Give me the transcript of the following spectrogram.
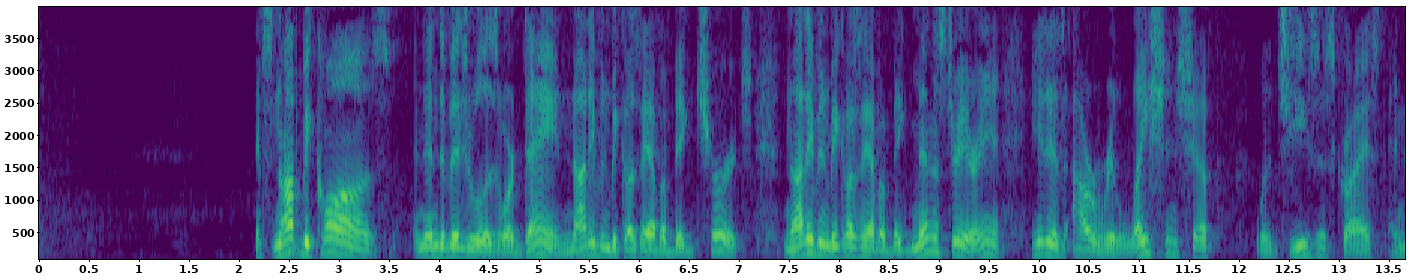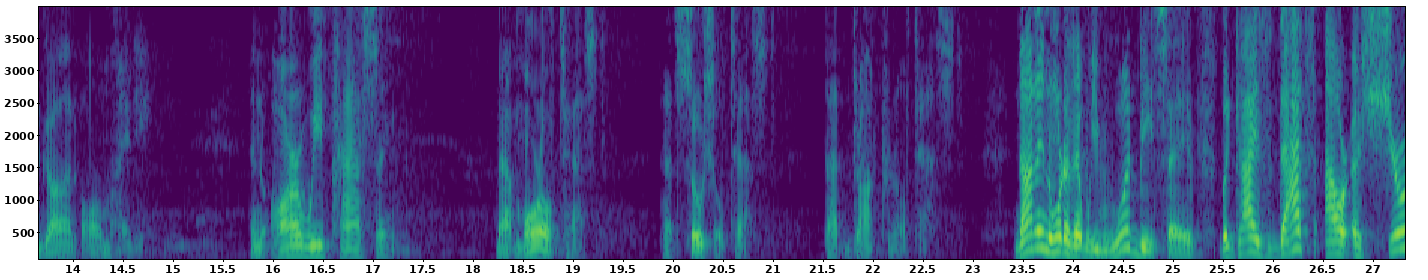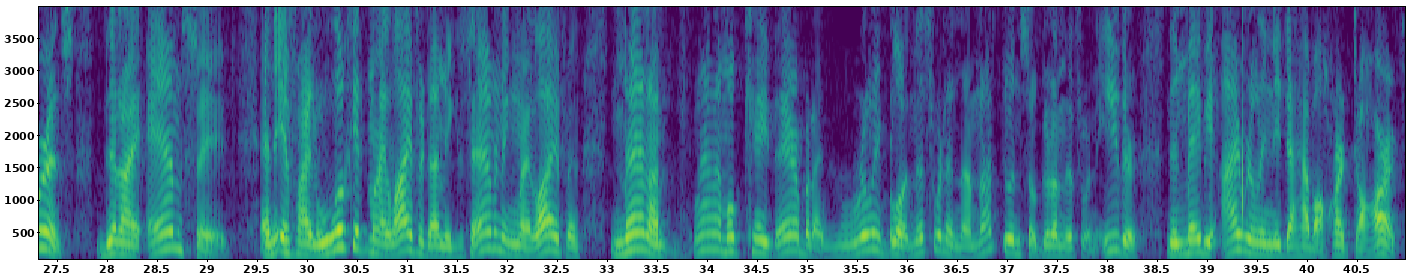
It's not because an individual is ordained, not even because they have a big church, not even because they have a big ministry or anything. It is our relationship with Jesus Christ and God Almighty. And are we passing that moral test, that social test, that doctrinal test? Not in order that we would be saved, but guys, that's our assurance that I am saved. And if I look at my life and I'm examining my life and man, I'm well, I'm okay there, but I'm really blowing this one and I'm not doing so good on this one either, then maybe I really need to have a heart to heart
